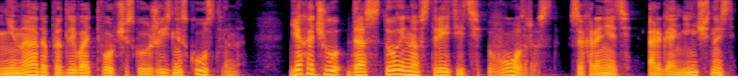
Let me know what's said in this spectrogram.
Не надо продлевать творческую жизнь искусственно. Я хочу достойно встретить возраст, сохранять органичность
